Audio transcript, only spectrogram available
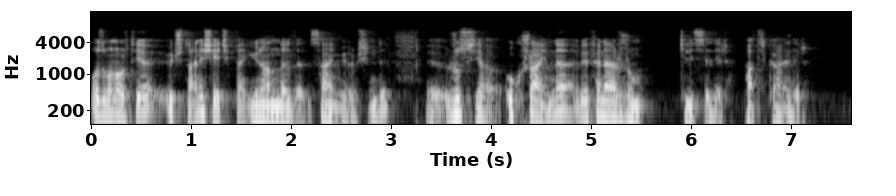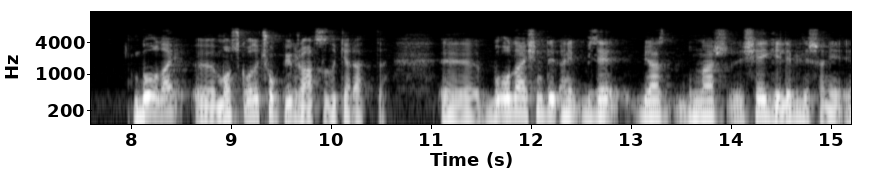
O zaman ortaya 3 tane şey çıktı. Yani Yunanları da saymıyorum şimdi. E, Rusya, Ukrayna ve Fener Rum kiliseleri, patrikhaneleri. Bu olay e, Moskova'da çok büyük rahatsızlık yarattı. E, bu olay şimdi hani bize biraz bunlar şey gelebilir hani e,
